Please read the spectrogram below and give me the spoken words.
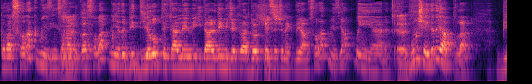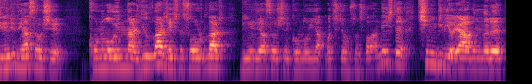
kadar salak mıyız? İnsanlar Evet. bu kadar salak mı? Ya da bir diyalog tekerleğini idare edemeyecek kadar 4-5 Hiç. seçenekle yap salak mıyız? Yapmayın yani. Evet. Bunu şeyde de yaptılar. Birinci Dünya Savaşı konulu oyunlar yıllarca işte sordular. Birinci Dünya Savaşı konulu oyun yapmak istiyor musunuz falan diye işte kim biliyor ya bunları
